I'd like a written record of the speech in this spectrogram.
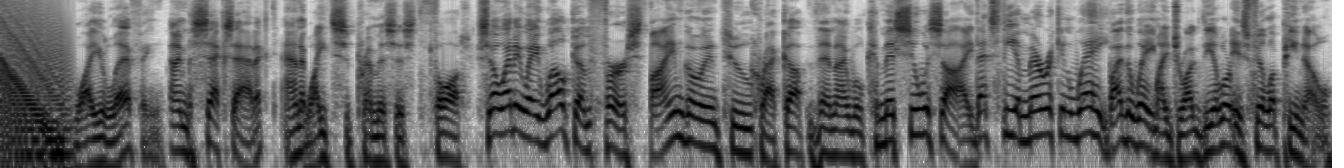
Why are you laughing? I'm a sex addict and a white supremacist thought. So, anyway, welcome. First, I'm going to crack up, then I will commit suicide. That's the American way. By the way, my drug dealer is Filipino.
